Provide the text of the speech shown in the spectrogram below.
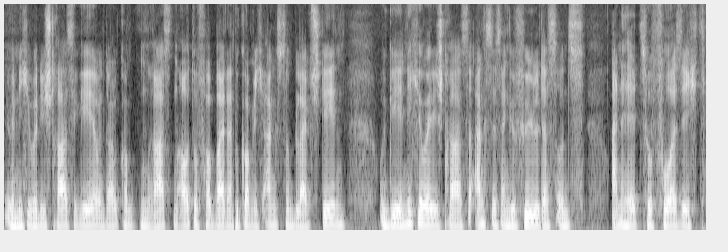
Wenn ich über die Straße gehe und da kommt ein rasend Auto vorbei, dann bekomme ich Angst und bleibe stehen und gehe nicht über die Straße. Angst ist ein Gefühl, das uns anhält zur Vorsicht,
